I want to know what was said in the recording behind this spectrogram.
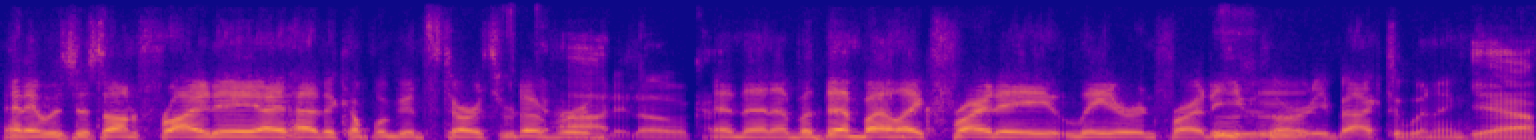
and it was just on Friday. I had a couple good starts or whatever. Got it. Oh, okay. And then, uh, but then by like Friday later in Friday, mm-hmm. he was mm-hmm. already back to winning. Yeah.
